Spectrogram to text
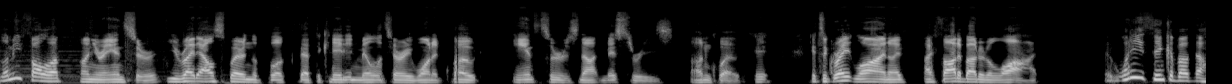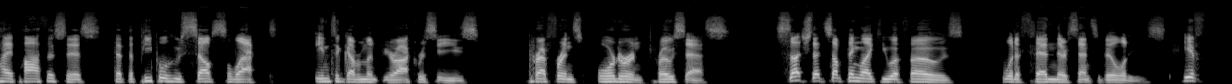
Let me follow up on your answer. You write elsewhere in the book that the Canadian military wanted, quote, answers, not mysteries, unquote. It, it's a great line. I've, I thought about it a lot. What do you think about the hypothesis that the people who self select into government bureaucracies preference order and process such that something like UFOs would offend their sensibilities? If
